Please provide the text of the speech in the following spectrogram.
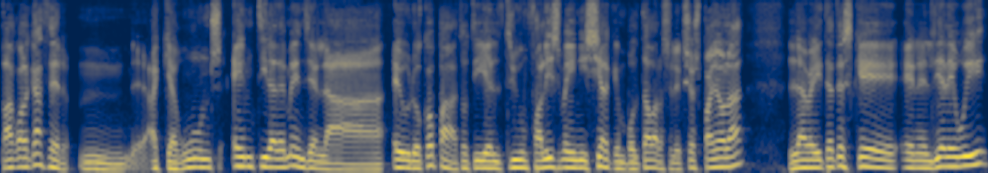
Paco Alcácer, mm, a qui alguns hem tirat de menys en la Eurocopa, tot i el triomfalisme inicial que envoltava la selecció espanyola, la veritat és que en el dia d'avui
